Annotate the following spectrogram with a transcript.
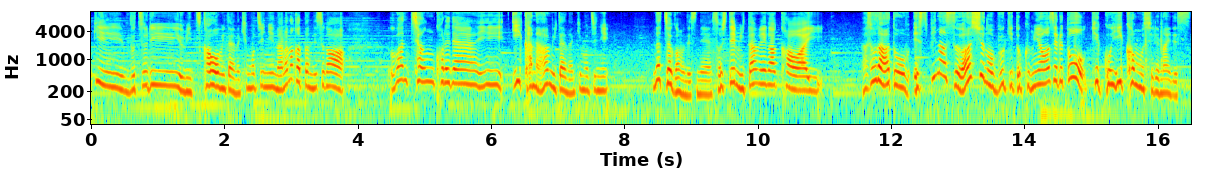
直物理弓使おうみたいな気持ちにならなかったんですがワンチャンこれでいいいいかなみたいな気持ちになっちゃうかもですね。そして見た目が可愛い。あそうだ。あとエスピナスアッシュの武器と組み合わせると結構いいかもしれないです。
